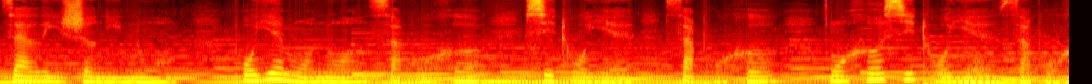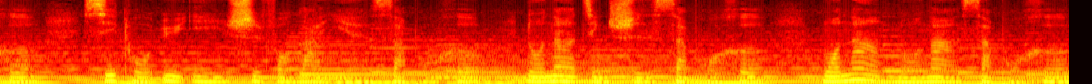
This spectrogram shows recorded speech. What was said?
再利舍尼挪。婆夜摩挪萨婆诃，悉陀耶萨婆诃，摩诃悉陀耶萨婆诃，悉陀喻意释佛那耶萨婆诃，罗那紧持萨婆诃，摩那罗那萨婆诃，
